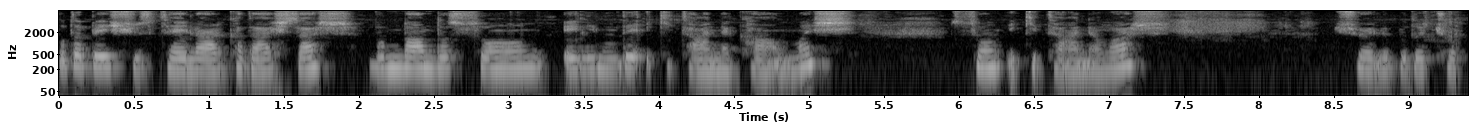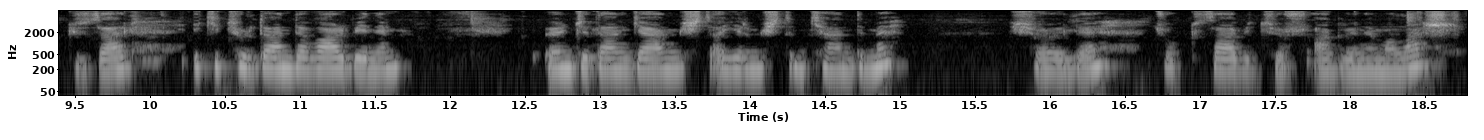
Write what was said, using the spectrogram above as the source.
Bu da 500 TL arkadaşlar. Bundan da son elimde iki tane kalmış. Son iki tane var. Şöyle bu da çok güzel. İki türden de var benim. Önceden gelmişti, ayırmıştım kendime. Şöyle çok güzel bir tür aglonemalar.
